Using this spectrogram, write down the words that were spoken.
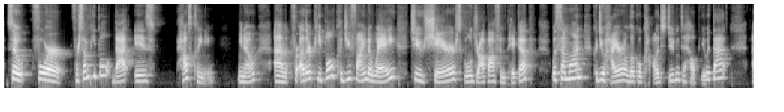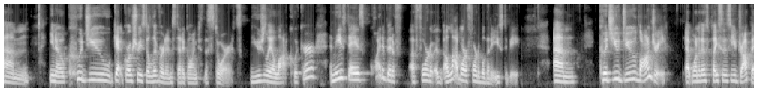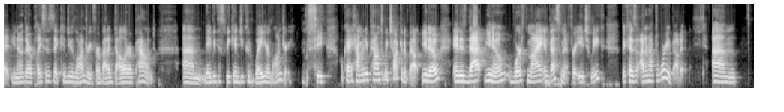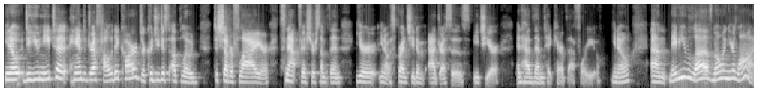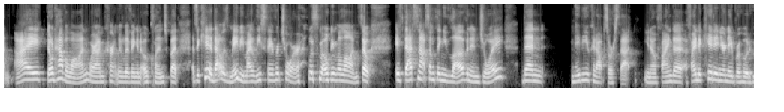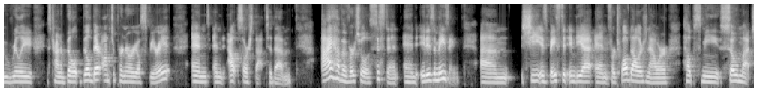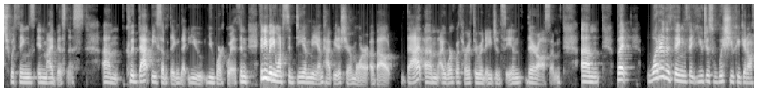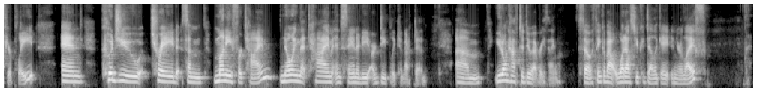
so for for some people that is house cleaning you know um, for other people could you find a way to share school drop off and pickup with someone? Could you hire a local college student to help you with that? Um, you know, could you get groceries delivered instead of going to the store? It's usually a lot quicker, and these days, quite a bit of affordable, a lot more affordable than it used to be. Um, could you do laundry at one of those places you drop it? You know, there are places that can do laundry for about a dollar a pound um, maybe this weekend you could weigh your laundry and see okay how many pounds are we talking about you know? And is that you know worth my investment for each week? Because i don't have to worry about it. Um, you know do you need to hand address holiday cards or could you just upload to shutterfly or snapfish or something your you know a spreadsheet of addresses each year and have them take care of that for you you know? Um, maybe you love mowing your lawn. I don't have a lawn where i'm currently living in oakland but as a kid that was maybe my least favorite chore was mowing the lawn. So if that's not something you love and enjoy then maybe you could outsource that you know? Find a find a kid in your neighborhood who really is trying to build build their entrepreneurial spirit and and outsource that to them. I have a virtual assistant and it is amazing. Um, she is based in India and for $12 an hour helps me so much with things in my business. Um, could that be something that you you work with? And if anybody wants to DM me, I'm happy to share more about that. Um, I work with her through an agency and they're awesome. Um, but what are the things that you just wish you could get off your plate? And could you trade some money for time, knowing that time and sanity are deeply connected? Um, you don't have to do everything. So think about what else you could delegate in your life.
